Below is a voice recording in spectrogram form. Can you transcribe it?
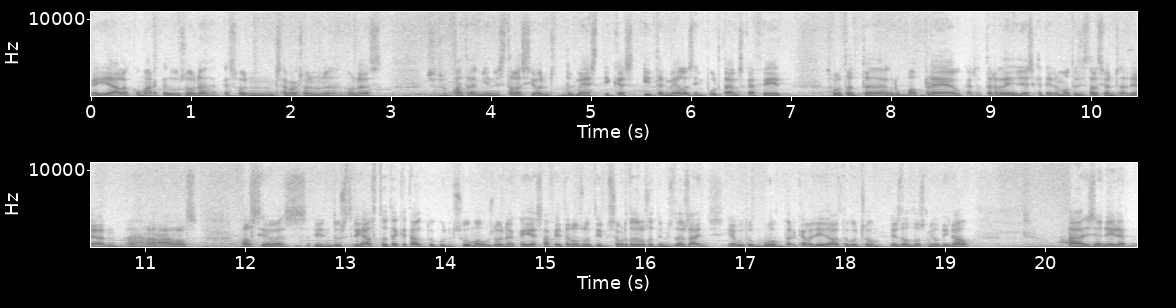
que hi ha a la comarca d'Osona, que són, sembla que són unes són 4.000 instal·lacions domèstiques i també les importants que ha fet, sobretot a Grup Bon Preu, Casa Tarradellas, que tenen moltes instal·lacions allà als, als seus industrials, tot aquest autoconsum a Osona que ja s'ha fet en els últims, sobretot els últims dos anys, hi ha hagut un boom, perquè la llei de l'autoconsum és del 2019, eh, generen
